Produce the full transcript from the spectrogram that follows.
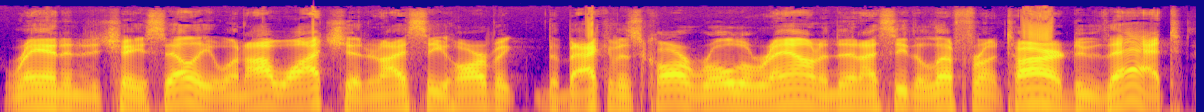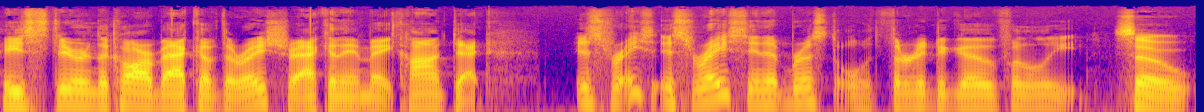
ran into Chase Elliott. When I watch it and I see Harvick, the back of his car roll around, and then I see the left front tire do that, he's steering the car back up the racetrack and they make contact. It's race. It's racing at Bristol with 30 to go for the lead. So,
